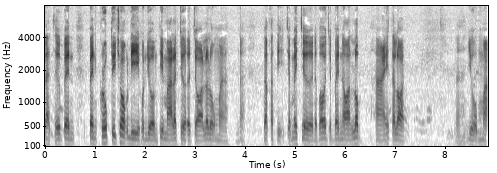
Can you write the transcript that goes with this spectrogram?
นะถือเป็นเป็นกรุ๊ปที่โชคดีคนโยมที่มาแล้วเจอจอดแล้วลงมานะปกติจะไม่เจอนะเพราะว่าจะไปนอนลบหายตลอด นะโยมมา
